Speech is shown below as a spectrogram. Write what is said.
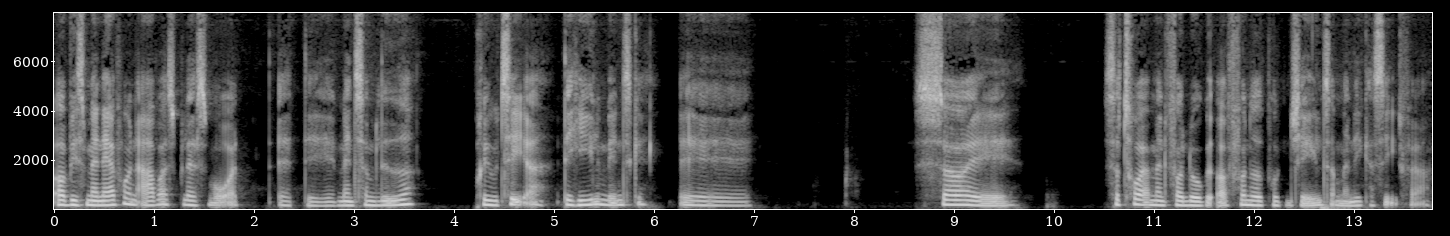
Og hvis man er på en arbejdsplads, hvor at, at øh, man som leder prioriterer det hele menneske, øh, så, øh, så tror jeg, at man får lukket op for noget potentiale, som man ikke har set før.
